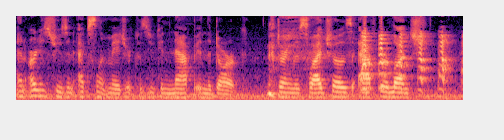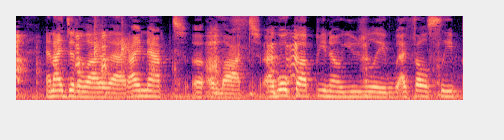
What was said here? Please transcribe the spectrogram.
and art history is an excellent major because you can nap in the dark during the slideshows after lunch. And I did a lot of that. I napped a, a lot. I woke up, you know, usually I fell asleep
